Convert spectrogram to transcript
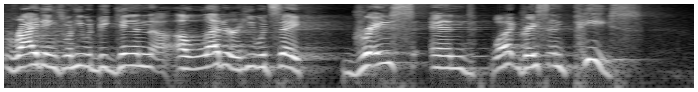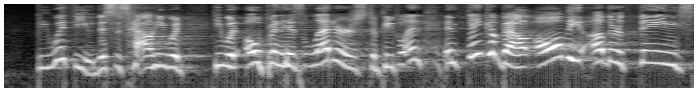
writings when he would begin a letter, he would say, Grace and what? Grace and peace be with you. This is how he would he would open his letters to people. And, and think about all the other things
